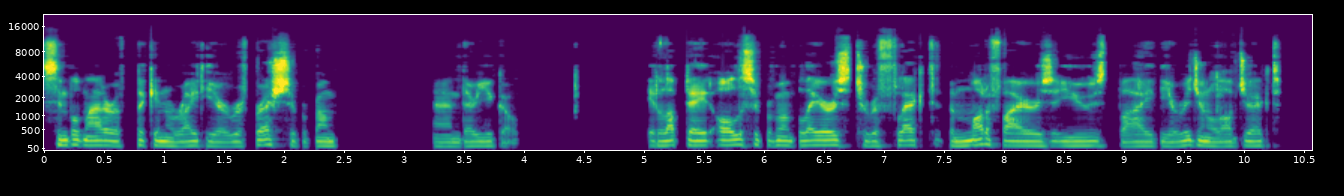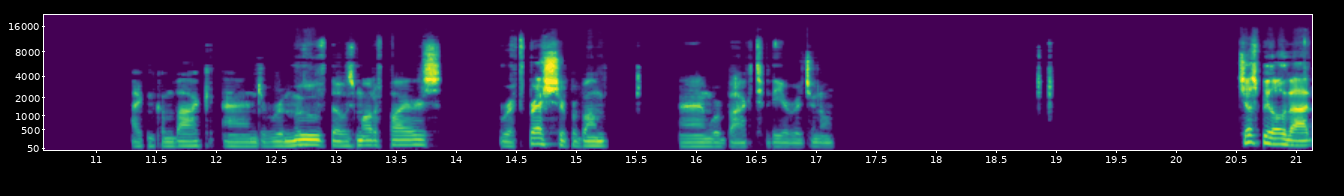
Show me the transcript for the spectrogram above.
Simple matter of clicking right here, refresh Superbump, and there you go. It'll update all the Superbump layers to reflect the modifiers used by the original object. I can come back and remove those modifiers refresh Superbump, and we're back to the original. Just below that,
